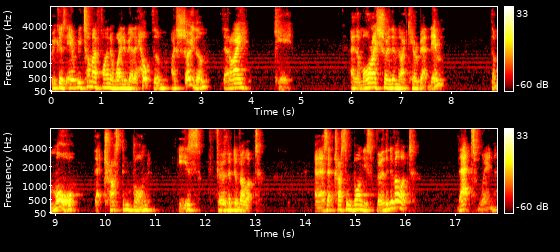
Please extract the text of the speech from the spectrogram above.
Because every time I find a way to be able to help them, I show them that I care. And the more I show them that I care about them, the more that trust and bond is further developed. And as that trust and bond is further developed, that's when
